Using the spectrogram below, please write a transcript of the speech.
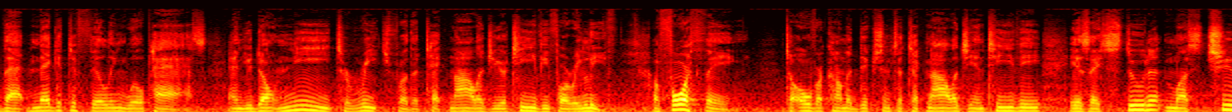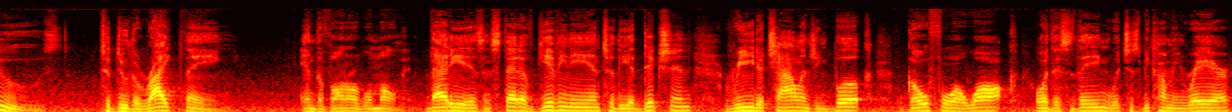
that negative feeling will pass, and you don't need to reach for the technology or TV for relief. A fourth thing to overcome addiction to technology and TV is a student must choose to do the right thing in the vulnerable moment. That is, instead of giving in to the addiction, read a challenging book, go for a walk, or this thing which is becoming rare,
